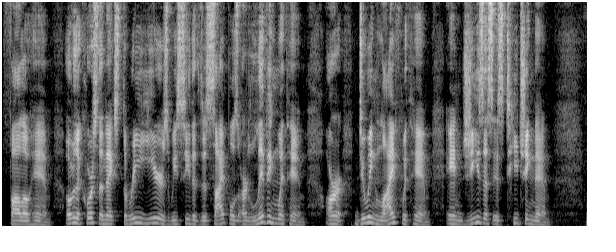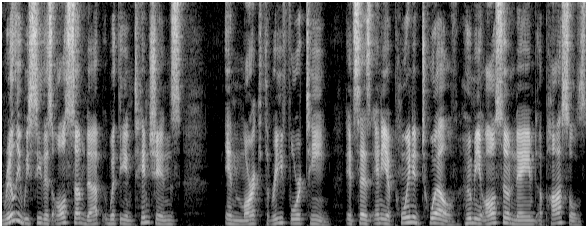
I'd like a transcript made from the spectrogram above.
follow him. Over the course of the next 3 years, we see that the disciples are living with him, are doing life with him, and Jesus is teaching them really we see this all summed up with the intentions in Mark 3:14. It says, "And he appointed 12, whom he also named apostles,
